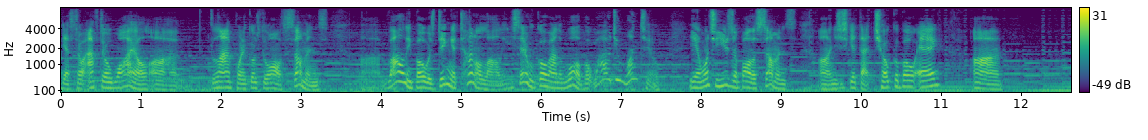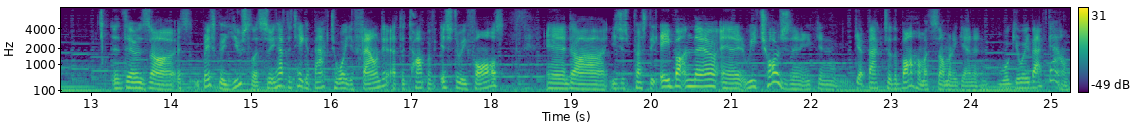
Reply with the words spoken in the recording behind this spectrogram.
Yeah, so after a while, uh, the lamp, when it goes through all summons, uh, Lollybo was digging a tunnel, Lolly. He said it would go around the wall, but why would you want to? Yeah, once you use up all the summons, uh, and you just get that Chocobo egg, uh, there's, uh, it's basically useless, so you have to take it back to where you found it at the top of Istory Falls, and, uh, you just press the A button there, and it recharges, and you can get back to the Bahamut summon again and work your way back down.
